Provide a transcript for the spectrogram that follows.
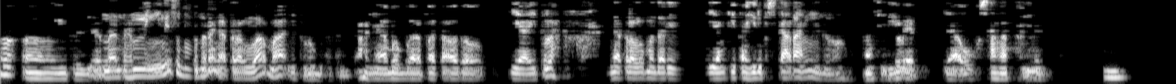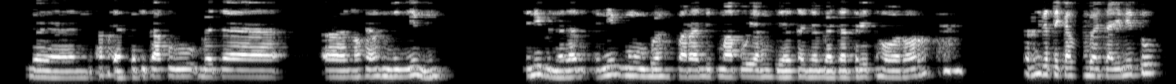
Heeh, gitu. Dan hening ini sebenarnya nggak terlalu lama gitu loh. Hanya beberapa tahun atau ya itulah nggak terlalu lama dari yang kita hidup sekarang gitu loh. Masih relate jauh sangat relate. Dan apa ya ketika aku baca eh, novel Hening ini ini beneran ini mengubah paradigmaku yang biasanya baca treat horor terus ketika baca ini tuh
